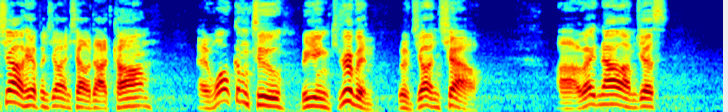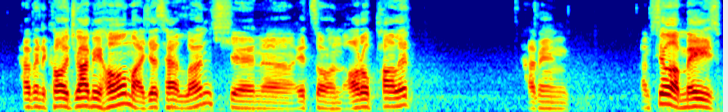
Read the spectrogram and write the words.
Chow here from johnchow.com, and welcome to Being Driven with John Chow. Uh, right now, I'm just having the car drive me home. I just had lunch, and uh, it's on autopilot. Having, I'm still amazed,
